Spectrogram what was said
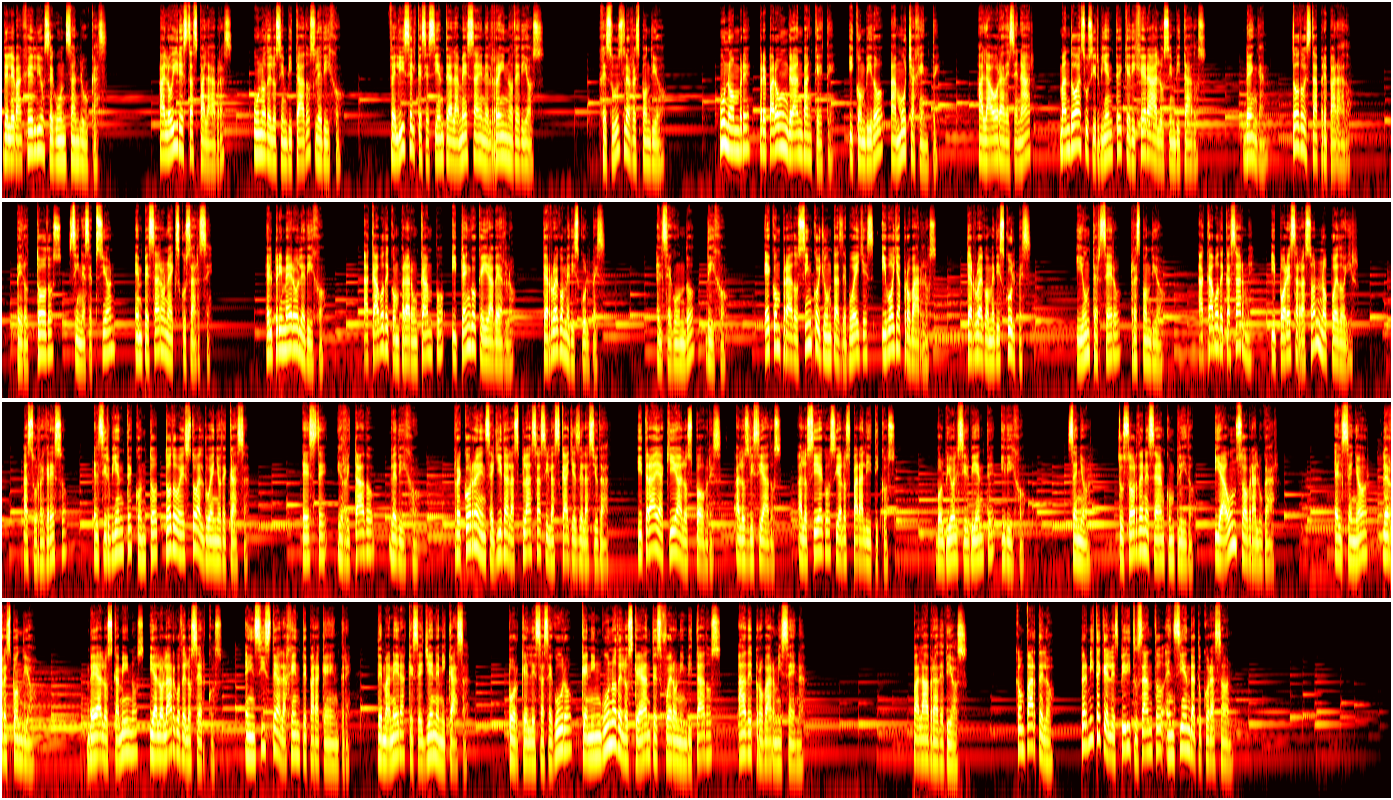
Del Evangelio según San Lucas. Al oír estas palabras, uno de los invitados le dijo, Feliz el que se siente a la mesa en el reino de Dios. Jesús le respondió, Un hombre preparó un gran banquete y convidó a mucha gente. A la hora de cenar, mandó a su sirviente que dijera a los invitados, Vengan, todo está preparado. Pero todos, sin excepción, empezaron a excusarse. El primero le dijo, Acabo de comprar un campo y tengo que ir a verlo. Te ruego me disculpes. El segundo dijo, He comprado cinco yuntas de bueyes y voy a probarlos. Te ruego me disculpes. Y un tercero respondió, Acabo de casarme y por esa razón no puedo ir. A su regreso, el sirviente contó todo esto al dueño de casa. Este, irritado, le dijo, Recorre enseguida las plazas y las calles de la ciudad, y trae aquí a los pobres, a los lisiados, a los ciegos y a los paralíticos. Volvió el sirviente y dijo, Señor, tus órdenes se han cumplido, y aún sobra lugar. El Señor le respondió, Ve a los caminos y a lo largo de los cercos, e insiste a la gente para que entre, de manera que se llene mi casa, porque les aseguro que ninguno de los que antes fueron invitados ha de probar mi cena. Palabra de Dios. Compártelo. Permite que el Espíritu Santo encienda tu corazón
